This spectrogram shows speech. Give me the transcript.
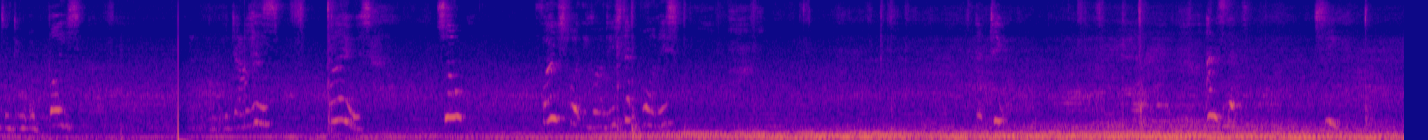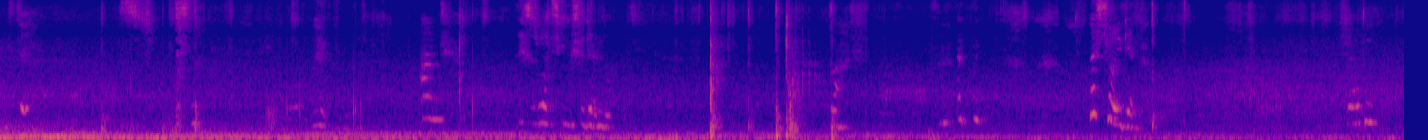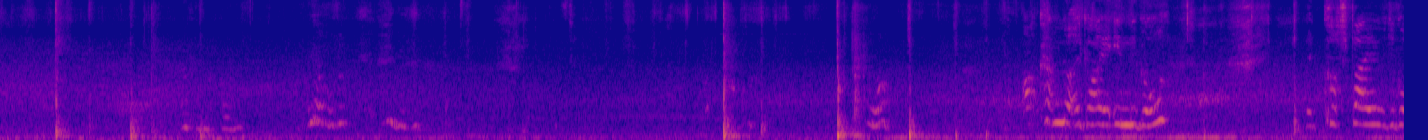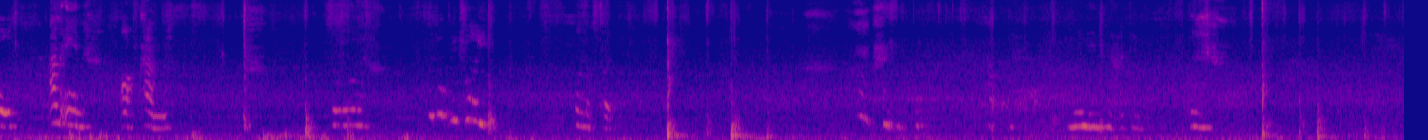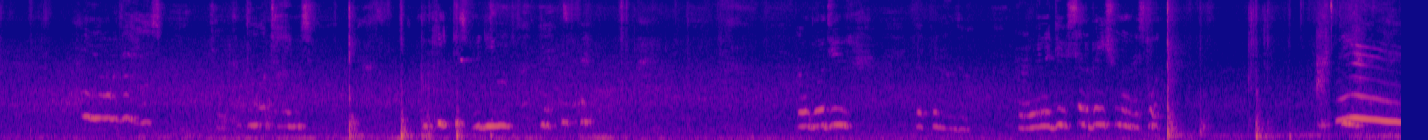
to do a bicycle pajamas. Anyways, so first what you gotta do, step one is step two. And step three. Step and this is what you should end up Try again. Shall we? Our camera guy in the goal, the crossbar of the goal, and in off camera. So, uh, why don't we try one last time? complete this video. I'm gonna do Fernando, And I'm gonna do celebration on this one. Yay!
